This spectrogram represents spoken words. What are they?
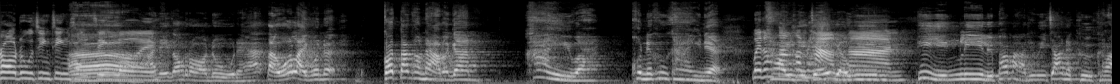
รอดูจริง ๆ ของจริงเลย อ่าอันนี้ต้องรอดูนะฮะ แต่ว่าหลายคนเนี่ยก็ตั้งคำถามเหมือนกัน ใครวะ คนนี้คือใครเนี่ย ไม่ต้องใครตั้งเนี่ยคำถามเจ๊อย่าวีนนาน พี่หญิงลีหรือพระมหาเทีวีเจ้าเนี่ยคือใคร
